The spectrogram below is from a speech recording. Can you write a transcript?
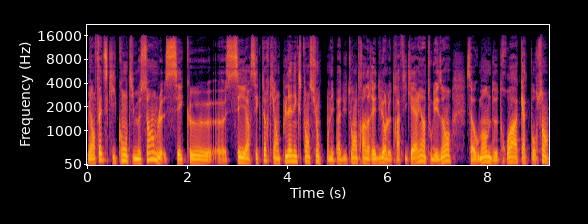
Mais en fait, ce qui compte, il me semble, c'est que euh, c'est un secteur qui est en pleine expansion. On n'est pas du tout en train de réduire le trafic aérien. Tous les ans, ça augmente de 3 à 4%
